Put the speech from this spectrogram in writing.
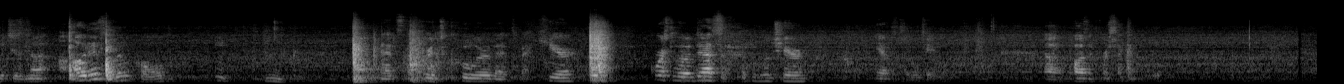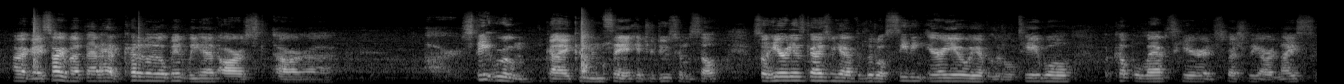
Which is not, oh it is a little cold. That's the fridge cooler that's back here. Of course, a little desk, a little chair. Yep, it's a little table. Uh, pause it for a second. All right, guys. Sorry about that. I had to cut it a little bit. We had our our uh, our stateroom guy come and say introduce himself. So here it is, guys. We have a little seating area. We have a little table, a couple lamps here, and especially our nice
